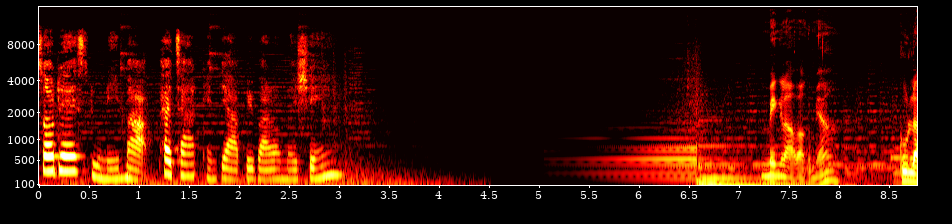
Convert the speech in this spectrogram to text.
စောဒဲစ်လူနေမှဖတ်ကြားတင်ပြပေးပါတော့မယ်ရှင်မင်္ဂလာပါခင်ဗျာ ကုလ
